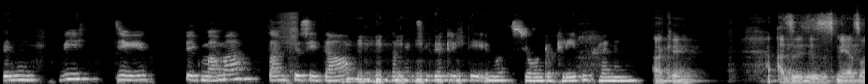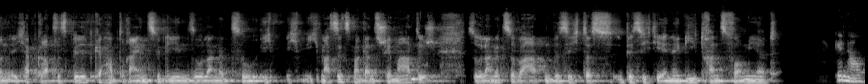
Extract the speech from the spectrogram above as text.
bin wie die Big Mama dann für sie da, damit sie wirklich die Emotion durchleben können. Okay. Also es ist mehr so ein, ich habe gerade das Bild gehabt, reinzugehen, so lange zu, ich, ich, ich mache es jetzt mal ganz schematisch, so lange zu warten, bis sich das, bis sich die Energie transformiert. Genau,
